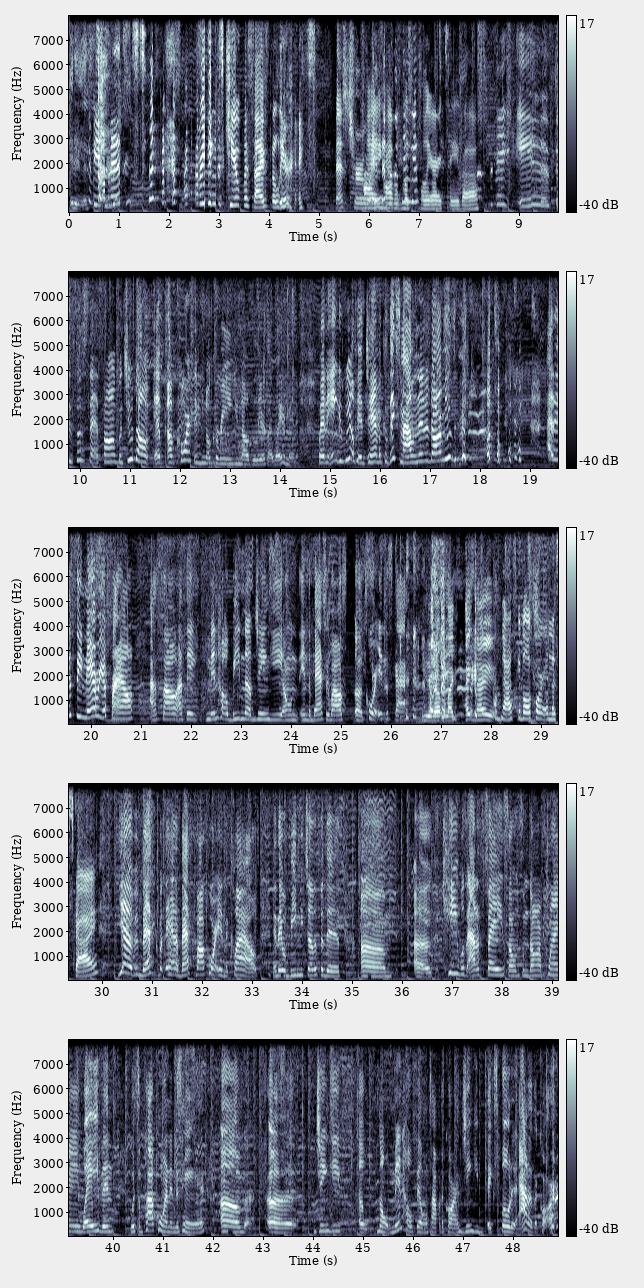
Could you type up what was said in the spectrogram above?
it is. to be honest. Everything is cute besides the lyrics. That's true. I And haven't the looked thing at the lyrics either. is, the thing is, it's a sad song, but you don't. If, of course, if you know Korean, you know the lyrics. Like, wait a minute. But in English, we up here jamming because they smiling in the darn music video. I didn't see nary a frown. I saw, I think, Minho beating up Jinki on in the basketball uh, court in the sky. Beat it up like night night. Basketball court in the sky. Yeah, the bas- but they had a basketball court in the clouds, and they were beating each other for this. Um, uh, Key was out of space on some darn plane, waving with some popcorn in his hand. Um, uh, Jinki, uh, no, Minho fell on top of the car, and Jinki exploded out of the car.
